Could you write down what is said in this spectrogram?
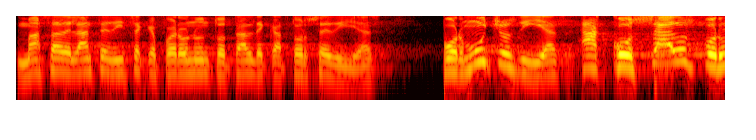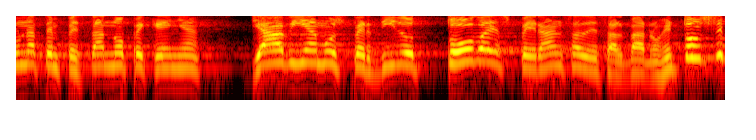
Más adelante dice que fueron un total de 14 días. Por muchos días, acosados por una tempestad no pequeña, ya habíamos perdido toda esperanza de salvarnos. Entonces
